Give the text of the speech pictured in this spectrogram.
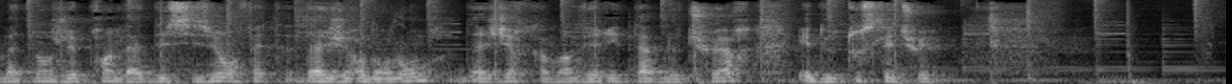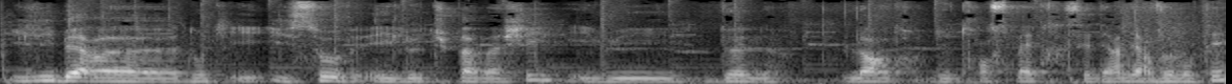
maintenant je vais prendre la décision en fait d'agir dans l'ombre, d'agir comme un véritable tueur et de tous les tuer. Il libère, euh, donc il, sauve et il le tue pas mâché. Il lui donne l'ordre de transmettre ses dernières volontés.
